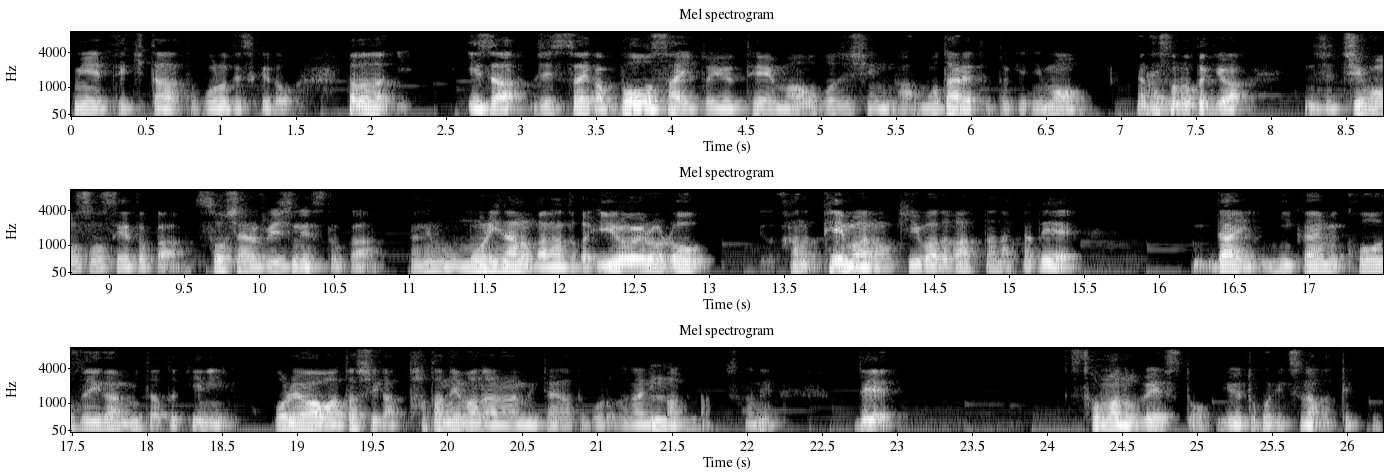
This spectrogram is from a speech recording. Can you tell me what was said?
見えてきたところですけど、ただ、いいざ実際が防災というテーマをご自身が持たれた時にも、なんかその時は、じ地方創生とか、ソーシャルビジネスとか、でも森なのかなとか、いろいろテーマのキーワードがあった中で、第2回目洪水が見た時に、これは私が立たねばならないみたいなところが何かあったんですかね。で、ソマのベースというところにつながっていく。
